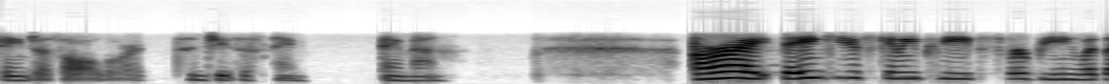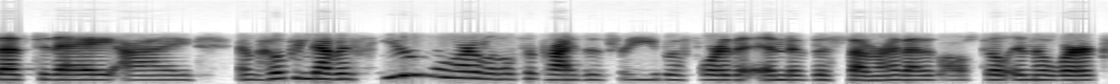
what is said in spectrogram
change us all, Lord. It's in Jesus' name. Amen. All right. Thank you, Skinny Peeps, for being with us today. I am hoping to have a few more little surprises for you before the end of the summer. That is all still in the works.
